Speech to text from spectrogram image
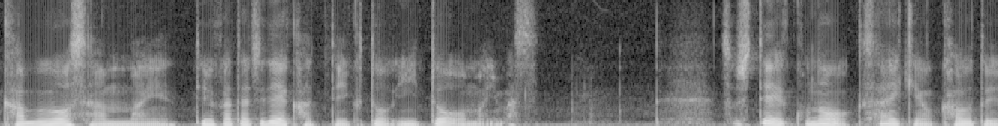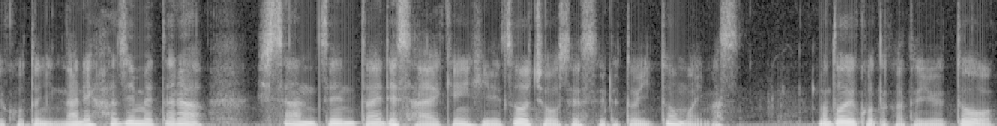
株を3万円という形で買っていくといいと思います。そしてこの債券を買うということになり始めたら資産全体で債券比率を調整するといいと思います。まあ、どういうことかというと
